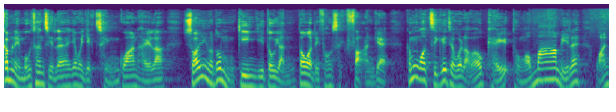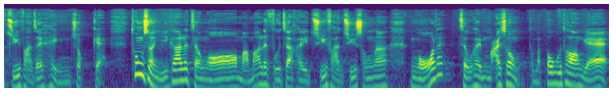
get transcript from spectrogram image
今年母親節咧，因為疫情關係啦，所以我都唔建議到人多嘅地方食飯嘅。咁我自己就會留喺屋企，同我媽咪咧玩煮飯仔慶祝嘅。通常而家咧就我媽媽咧負責係煮飯煮餸啦，我咧就會係買餸同埋煲湯嘅。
